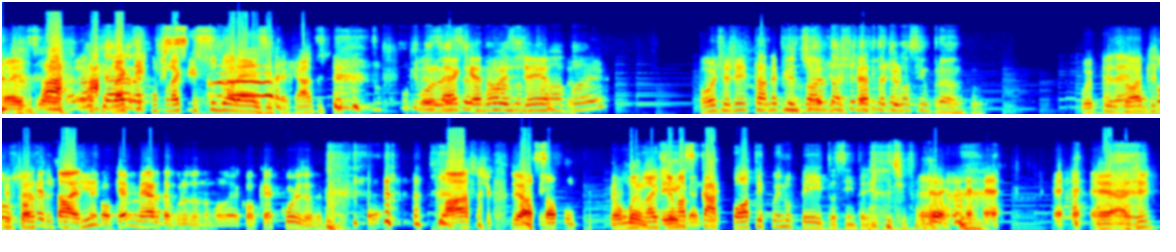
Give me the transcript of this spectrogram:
Mas é, Ah, O moleque, o moleque tem sudorese, tá ligado? Criança moleque é nojento. toma banho. Hoje a gente tá no O episódio tá de cheio festa negocinho branco. O episódio de festa metais, né? junina. Qualquer merda gruda no moleque, qualquer coisa, né? Plástico, de assim. passar um papel O moleque chama as né? capotas e põe no peito, assim, tá ligado? Tipo, É, a gente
